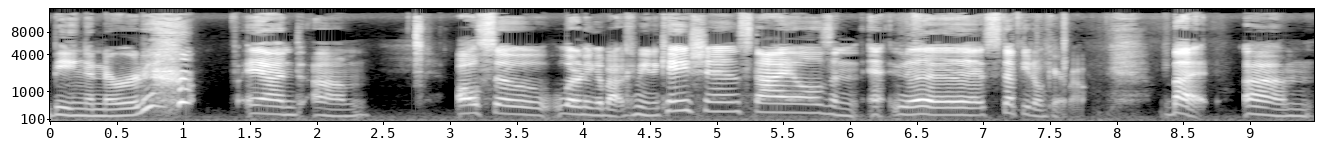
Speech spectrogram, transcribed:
being a nerd and um, also learning about communication styles and uh, stuff you don't care about. But um,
